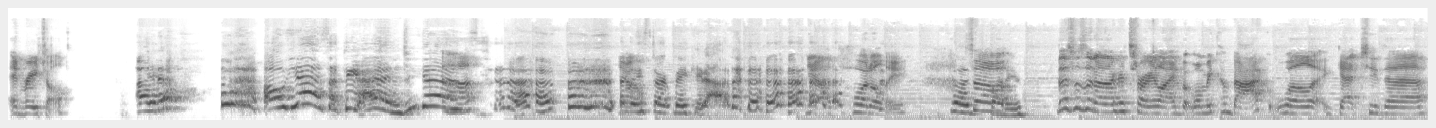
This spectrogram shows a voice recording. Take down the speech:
and Rachel. I know. Oh yes, at the end, yes. Uh-huh. and yeah. they start making out. yeah, totally. That's so, funny. This was another good storyline, but when we come back, we'll get to the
